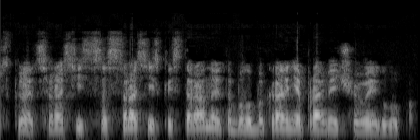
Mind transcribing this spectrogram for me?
сказать, с российской стороны, это было бы крайне опрометчиво и глупо.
